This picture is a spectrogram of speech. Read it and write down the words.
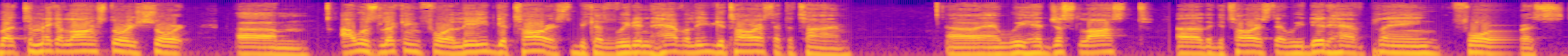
But to make a long story short, um, I was looking for a lead guitarist because we didn't have a lead guitarist at the time. Uh, and we had just lost uh, the guitarist that we did have playing for us.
